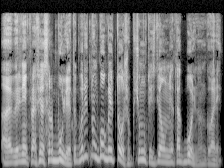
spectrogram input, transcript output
а, вернее, профессор Булли это говорит, ну, Гоголь тоже, почему почему ты сделал мне так больно, он говорит.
